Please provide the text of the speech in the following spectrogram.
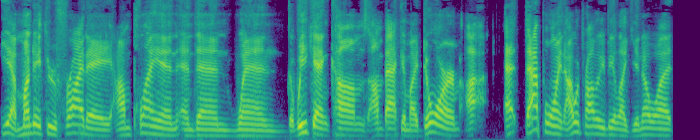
yeah, Monday through Friday I'm playing, and then when the weekend comes, I'm back in my dorm. I, at that point, I would probably be like, you know what,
